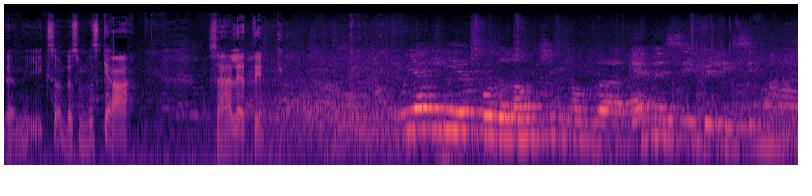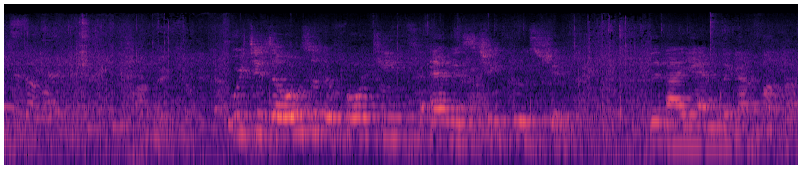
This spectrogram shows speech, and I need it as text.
den gick sönder som den ska. Så här lät det. We are here for the launching of uh, MSC Bellissima, which is also the 14th MSG cruise ship that I am the godmother.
